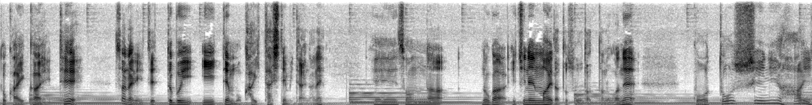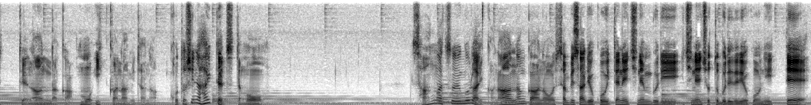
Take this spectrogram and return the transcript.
と買い替えてさらに ZVE10 も買い足してみたいなね、えー、そんなのが1年前だとそうだったのがね今年に入ってなんだかもういいかなみたいな。今年に入ったやつっても3月ぐらいかな。なんかあの久々旅行行ってね1年ぶり1年ちょっとぶりで旅行に行って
